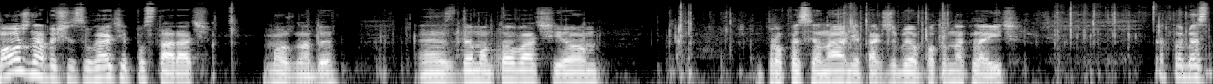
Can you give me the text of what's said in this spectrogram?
Można by się, słuchajcie, postarać, można by e, zdemontować ją profesjonalnie, tak żeby ją potem nakleić. Natomiast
